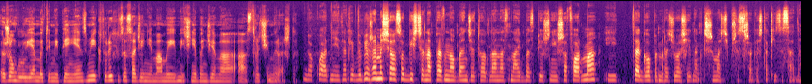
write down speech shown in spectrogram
żonglujemy tymi pieniędzmi, których w zasadzie nie mamy i mieć nie będziemy, a, stracimy resztę. Dokładnie. Tak jak wybierzemy się osobiście, na pewno będzie to dla nas najbezpieczniejsza forma i tego bym radziła się jednak trzymać i przestrzegać takiej zasady.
